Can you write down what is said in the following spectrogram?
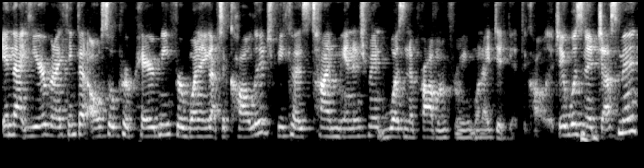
in that year, but I think that also prepared me for when I got to college because time management wasn't a problem for me when I did get to college. It was an adjustment,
